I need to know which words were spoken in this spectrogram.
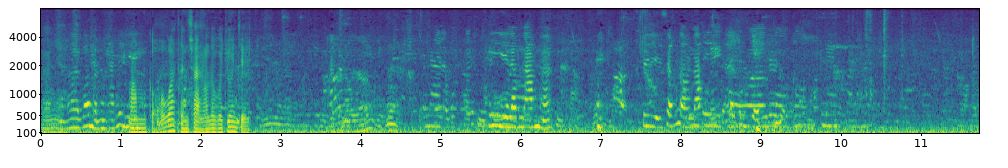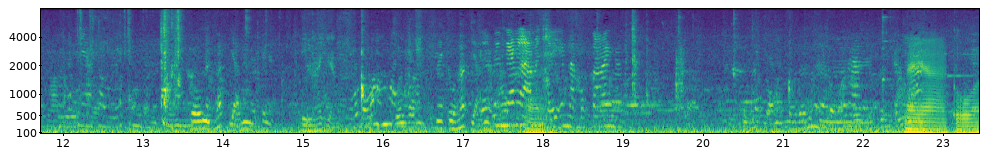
Cả nhà trời ơi có mình không thấy gì. Mâm cổ quá thịnh soạn luôn cô chú anh chị. Cái gì lâu năm hả? Cái gì sống lâu năm cô này hết giận rồi cái này Tôi nói giận. nay cô hết giận rồi Em đang làm anh chị, em làm một tay nè. này à, cô à,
